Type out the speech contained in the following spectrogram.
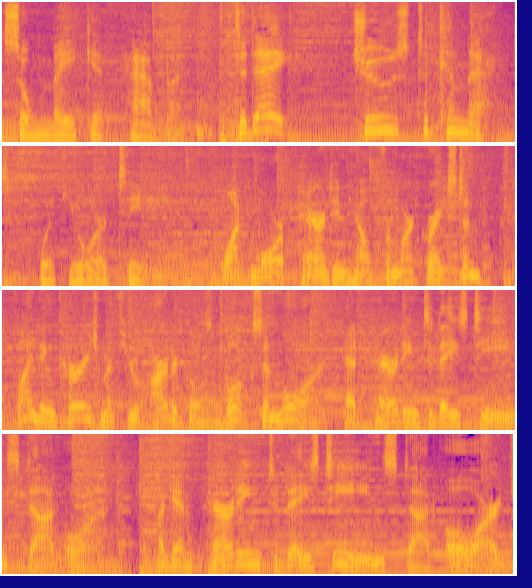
So make it happen. Today, choose to connect with your teen. Want more parenting help from Mark Gregston? Find encouragement through articles, books, and more at parentingtodaysteens.org. Again, parentingtodaysteens.org.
